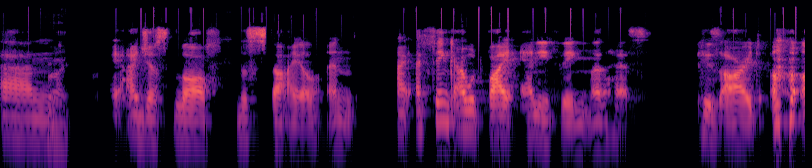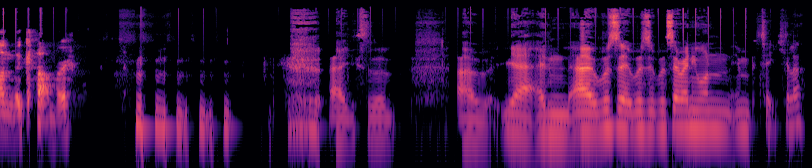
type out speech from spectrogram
and Right. I I just love the style, and I, I think I would buy anything that has his art on the cover. Excellent. Um, yeah, and uh, was it was it was there anyone in particular?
